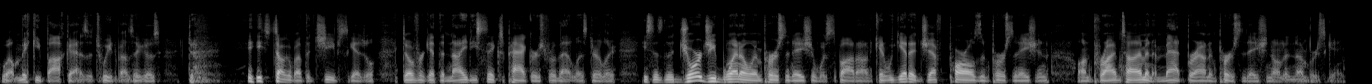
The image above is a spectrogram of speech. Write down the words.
well, Mickey Baca has a tweet about it. He goes, he's talking about the Chiefs schedule. Don't forget the 96 Packers from that list earlier. He says the Georgie Bueno impersonation was spot on. Can we get a Jeff Parles impersonation on primetime and a Matt Brown impersonation on a numbers game?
